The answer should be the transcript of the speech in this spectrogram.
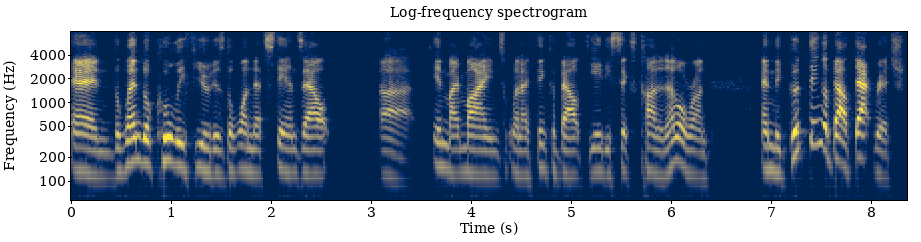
And the wendell cooley feud is the one that stands out uh, in my mind when i think about the 86 continental run and the good thing about that rich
